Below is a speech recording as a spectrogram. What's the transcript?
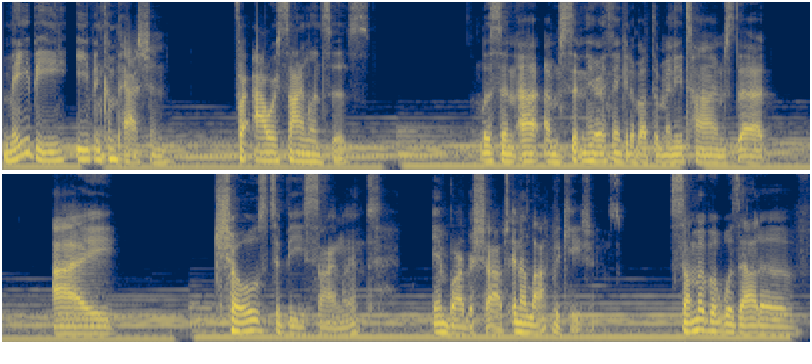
maybe even compassion, for our silences. Listen, I, I'm sitting here thinking about the many times that I chose to be silent in barbershops in a lot of occasions. Some of it was out of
